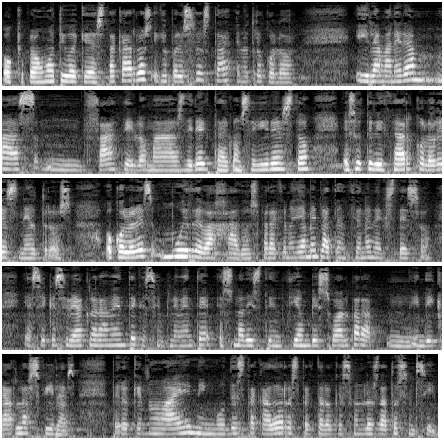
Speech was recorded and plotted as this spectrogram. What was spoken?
o que por algún motivo hay que destacarlos y que por eso está en otro color. Y la manera más mm, fácil o más directa de conseguir esto es utilizar colores neutros o colores muy rebajados para que no llamen la atención en exceso y así que se vea claramente que simplemente es una distinción visual para mm, indicar las filas, pero que no hay ningún destacado respecto a lo que son los datos en sí.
